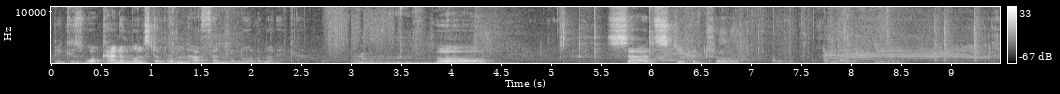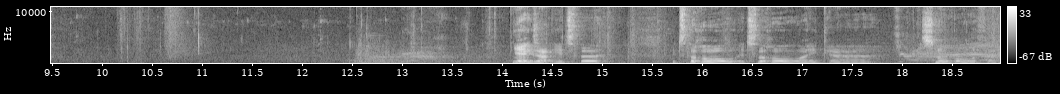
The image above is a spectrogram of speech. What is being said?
Because what kind of monster wouldn't have fend on automatic? Oh, sad, stupid troll. Yeah, exactly. It's the it's the whole it's the whole like uh, snowball effect.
